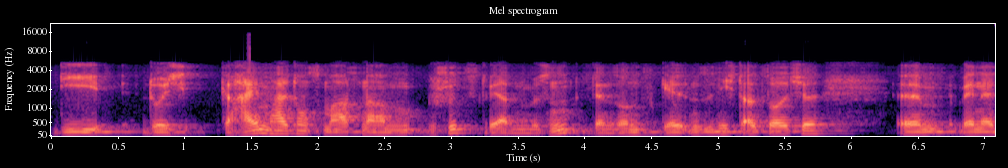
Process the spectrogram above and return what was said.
die durch Geheimhaltungsmaßnahmen geschützt werden müssen, denn sonst gelten sie nicht als solche, ähm, wenn er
